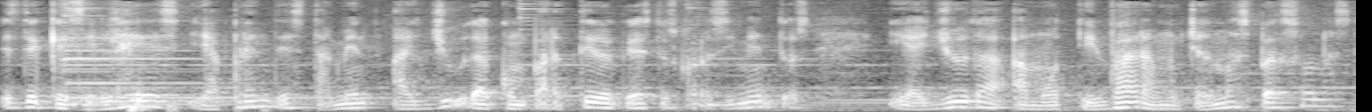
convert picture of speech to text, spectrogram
es de que si lees y aprendes también ayuda a compartir estos conocimientos y ayuda a motivar a muchas más personas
